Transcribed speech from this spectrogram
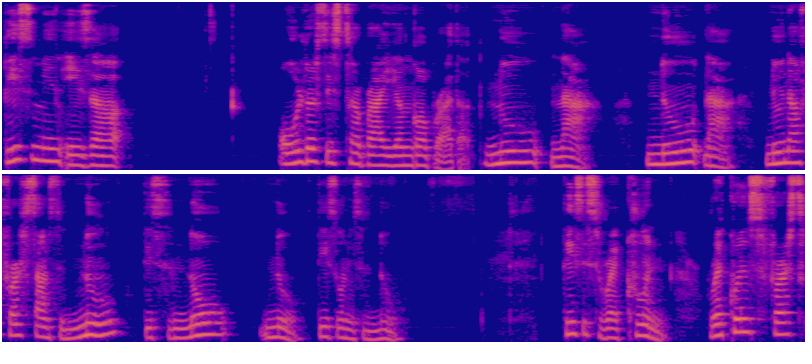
This mean is a older sister by younger brother. Nu na, nu na, nu na first sounds nu. This is no, no. This one is nu. This is raccoon. Raccoon's first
